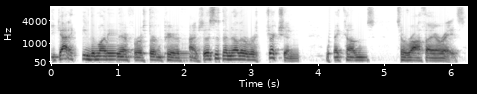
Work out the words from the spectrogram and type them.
you got to keep the money in there for a certain period of time. So, this is another restriction when it comes to Roth IRAs.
